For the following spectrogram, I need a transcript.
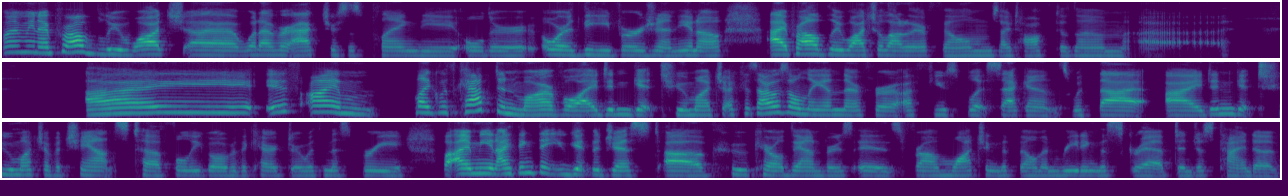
I mean, I probably watch uh, whatever actress is playing the older or the version. You know, I probably watch a lot of their films. I talk to them. Uh, I if I'm like with Captain Marvel, I didn't get too much because I was only in there for a few split seconds. With that, I didn't get too much of a chance to fully go over the character with Miss Brie. But I mean, I think that you get the gist of who Carol Danvers is from watching the film and reading the script and just kind of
